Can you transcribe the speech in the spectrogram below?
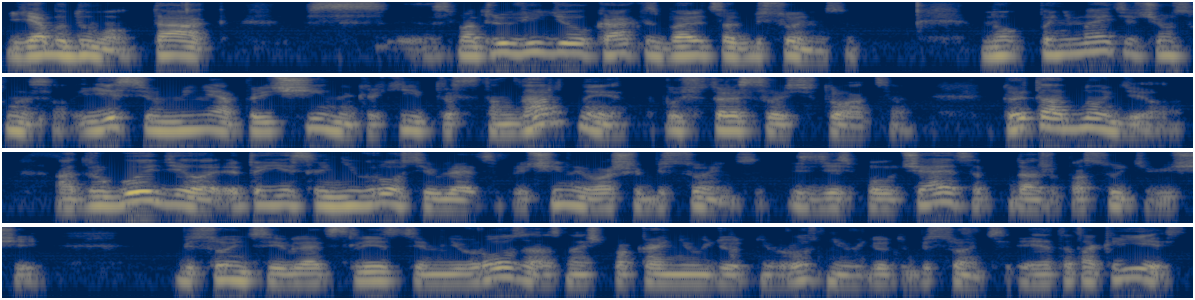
И я бы думал, так, смотрю видео, как избавиться от бессонницы. Но понимаете, в чем смысл? Если у меня причины какие-то стандартные, пусть стрессовая ситуация, то это одно дело. А другое дело, это если невроз является причиной вашей бессонницы. И здесь получается, даже по сути вещей, бессонница является следствием невроза, а значит, пока не уйдет невроз, не уйдет и бессонница. И это так и есть.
